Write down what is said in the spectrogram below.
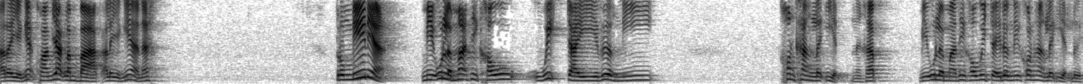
อะไรอย่างเงี้ยความยากลำบากอะไรอย่างเงี้ยนะตรงนี้เนี่ยมีอุลามะที่เขาวิจัยเรื่องนี้ค่อนข้างละเอียดนะครับ มีอุลามะที่เขาวิจัยเรื่องนี้ค่อนข้างละเอียดเลย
